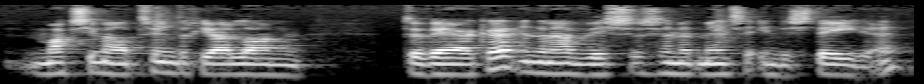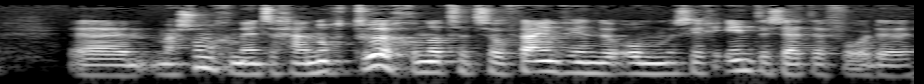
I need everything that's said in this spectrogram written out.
maximaal 20 jaar lang te werken. En daarna wisselen ze met mensen in de steden. maar sommige mensen gaan nog terug omdat ze het zo fijn vinden om zich in te zetten voor de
